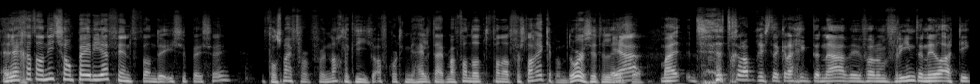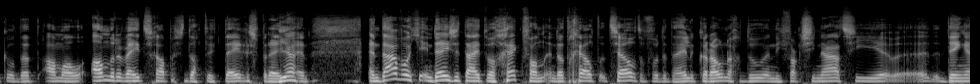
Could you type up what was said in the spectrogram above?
En jij gaat dan niet zo'n pdf in van de ICPC? Volgens mij ver, vernacht ik die afkorting de hele tijd. Maar van dat, van dat verslag, ik heb hem door zitten lezen. Ja, maar het, het grappige is, dan krijg ik daarna weer van een vriend een heel artikel dat allemaal andere wetenschappers dat weer tegenspreken. Ja. En, en daar word je in deze tijd wel gek van. En dat geldt hetzelfde voor het hele corona-gedoe en die vaccinatie eh.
